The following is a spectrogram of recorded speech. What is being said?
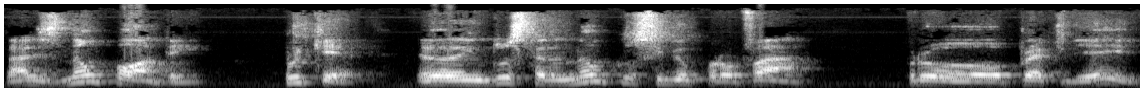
Tá? Eles não podem. Por quê? A indústria não conseguiu provar para o FDA,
